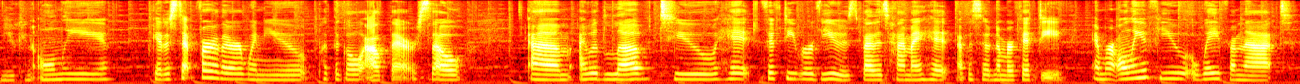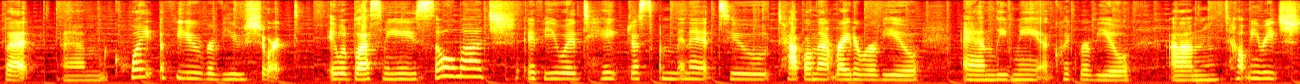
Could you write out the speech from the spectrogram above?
you can only get a step further when you put the goal out there. So, um, I would love to hit 50 reviews by the time I hit episode number 50. And we're only a few away from that, but um, quite a few reviews short. It would bless me so much if you would take just a minute to tap on that write a review and leave me a quick review um, to help me reach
